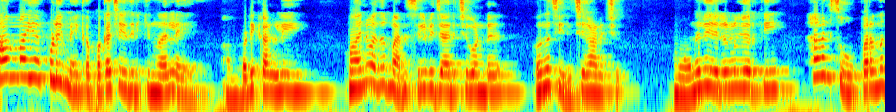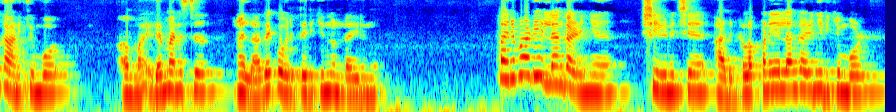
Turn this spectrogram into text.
അമ്മായി അപ്പോൾ ഈ മേക്കപ്പ് ഒക്കെ ചെയ്തിരിക്കുന്നതല്ലേ? അമ്പടി കള്ളി. മനു അത് മനസ്സിൽ വിചാരിച്ചുകൊണ്ട് ഒന്ന് ചിരിച്ചു കാണിച്ചു. മൂന്ന് വിരലുകൾ ഉയർത്തി അവൻ സൂപ്പർ എന്ന് കാണിക്കുമ്പോൾ അമ്മായിയുടെ മനസ്സ് വല്ലാതെ കോരിത്തിരിക്കുന്നുണ്ടായിരുന്നു. പരിപാടിയെല്ലാം കഴിഞ്ഞ് ക്ഷീണിച്ച് അടുക്കളപ്പണിയെല്ലാം കഴിഞ്ഞിരിക്കുമ്പോൾ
